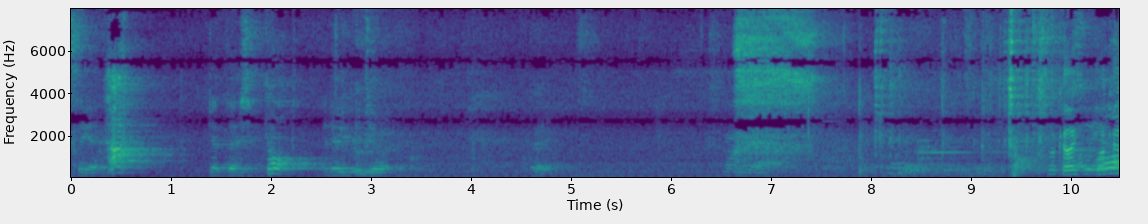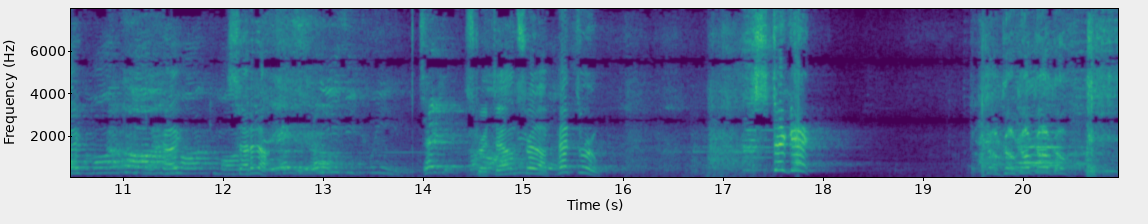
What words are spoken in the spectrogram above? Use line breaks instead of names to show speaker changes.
See it.
Ha!
Get this.
Come on.
I know you can do it.
Ready.
Okay, okay.
Come on, come on, come on,
Okay.
come on, come on.
Set it up.
Easy, clean.
Take it.
Straight down, straight up. Head through. Stick it! Go, go, go, go, go.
